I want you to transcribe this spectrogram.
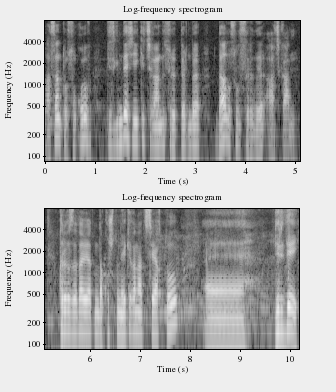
асан турсункулов тизгиндеш эки чыгаандын сүрөттөрүндө дал ушул сырды ачкан. Кыргыз адабиятында куштун эки канаты сыяктуу э, бирдей.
